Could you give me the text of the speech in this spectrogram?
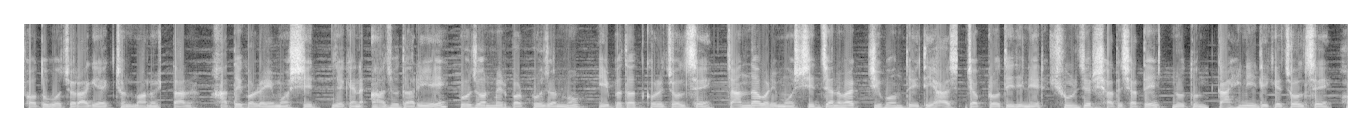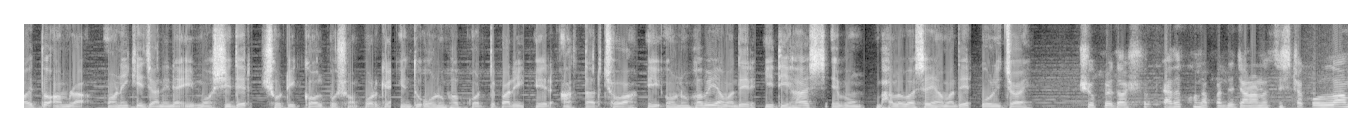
শত বছর আগে একজন মানুষ তার হাতে করে এই মসজিদ, যেখানে আজও দাঁড়িয়ে প্রজন্মের পর প্রজন্ম ইবাদত করে চলছে। চান্দাবাড়ি মসজিদ যেন এক জীবন্ত ইতিহাস, যা প্রতিদিনের সূর্যের সাথে সাথে নতুন কাহিনী লিখে চলছে। হয়তো আমরা অনেকেই জানি না এই মসজিদের সঠিক গল্প সম্পর্কে, কিন্তু অনুভব করতে পারি এর আত্মার ছোঁয়া। এই অনুভবেই আমাদের ইতিহাস এবং ভালোবাসাই আমাদের পরিচয়। সুপ্রিয় দর্শক, এতক্ষণ আপনাদের জানানোর চেষ্টা করলাম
